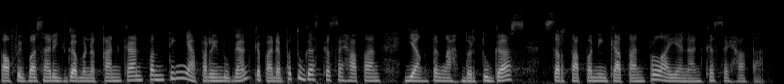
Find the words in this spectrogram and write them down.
Taufik Basari juga menekankan pentingnya perlindungan kepada petugas kesehatan yang tengah bertugas serta peningkatan pelayanan kesehatan.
